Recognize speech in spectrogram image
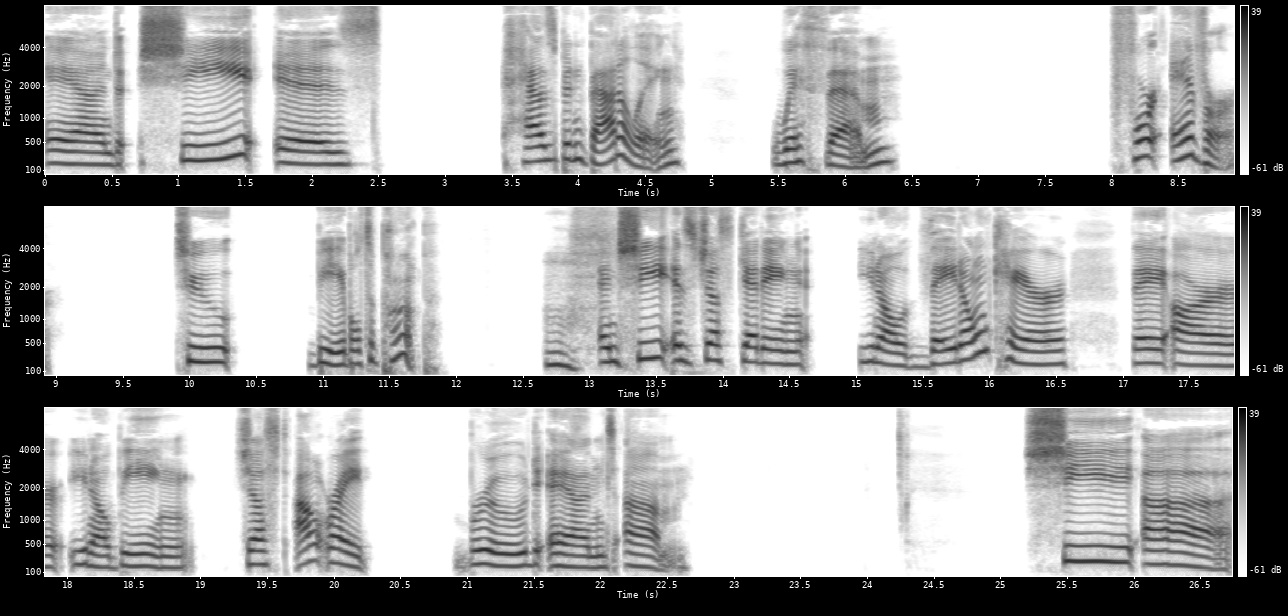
and she is has been battling with them forever to be able to pump. mm, And she is just getting, you know, they don't care. They are, you know, being just outright rude and um she uh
